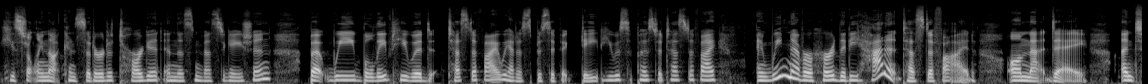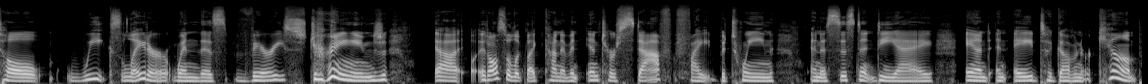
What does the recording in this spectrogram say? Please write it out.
He's certainly not considered a target in this investigation, but we believed he would testify. We had a specific date he was supposed to testify. And we never heard that he hadn't testified on that day until weeks later when this very strange uh, it also looked like kind of an inter-staff fight between an assistant DA and an aide to Governor Kemp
